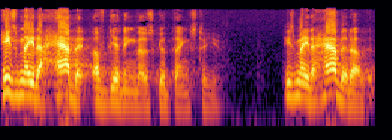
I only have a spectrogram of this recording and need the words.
He's made a habit of getting those good things to you. He's made a habit of it.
